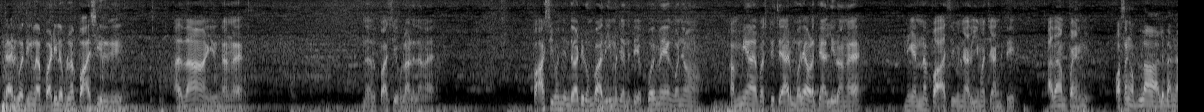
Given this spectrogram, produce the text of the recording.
எல்லாருக்கும் பார்த்தீங்களா? படியில் அப்படிலாம் பாசி இருக்குது அதுதான் இருங்காங்க இந்த பாசி ஃபுல்லாக அழுதாங்க. பாசி கொஞ்சம் இந்த வாட்டி ரொம்ப அதிகமாக சேர்ந்துட்டு எப்போதுமே கொஞ்சம் கம்மியாக ஃபஸ்ட்டு சேரும் போதே அவ்வளோத்தையும் அள்ளிடுவாங்க. இன்றைக்கி என்ன பாசி கொஞ்சம் அதிகமாக சேர்ந்துட்டு அதான் பையன் பசங்க அப்படிலாம் அழுதாங்க.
